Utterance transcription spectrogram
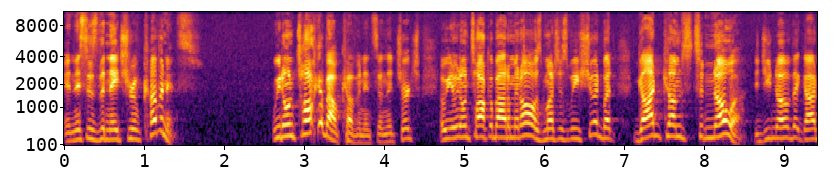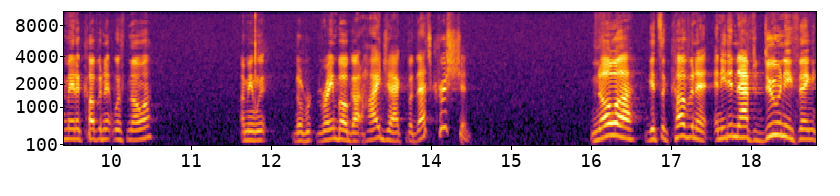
And this is the nature of covenants. We don't talk about covenants in the church. We don't talk about them at all as much as we should, but God comes to Noah. Did you know that God made a covenant with Noah? I mean, we, the rainbow got hijacked, but that's Christian. Noah gets a covenant and he didn't have to do anything.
